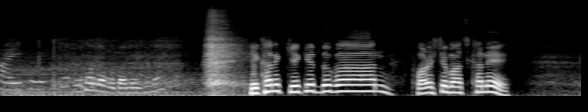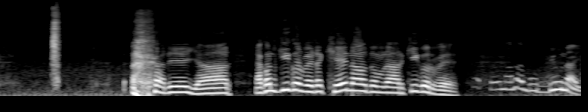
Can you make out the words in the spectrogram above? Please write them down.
নাই এখানে তো কোথায় পাবো তাহলে এখানে? এখানে কেকের দোকান ফরেস্টের মাঝখানে। আরে ইয়ার এখন কি করবে? এটা খেয়ে নাও তোমরা আর কি করবে? তোর মাথায় বুদ্ধিও নাই।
